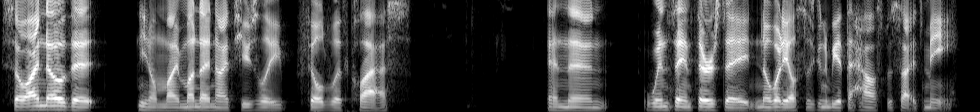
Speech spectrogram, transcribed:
So I know that you know my Monday night's usually filled with class, and then Wednesday and Thursday nobody else is going to be at the house besides me.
